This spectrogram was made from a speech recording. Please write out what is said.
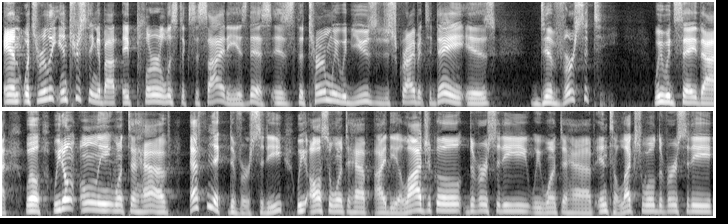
And what's really interesting about a pluralistic society is this is the term we would use to describe it today is diversity. We would say that, well, we don't only want to have ethnic diversity, we also want to have ideological diversity, we want to have intellectual diversity,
